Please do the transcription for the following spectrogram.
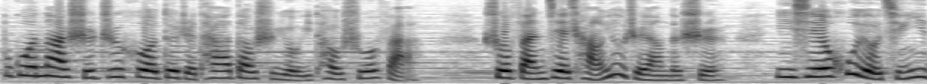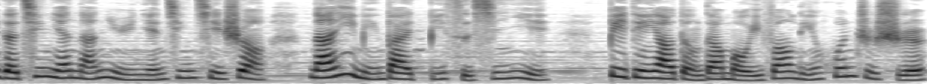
不过那时知鹤对着他倒是有一套说法，说凡界常有这样的事：一些互有情谊的青年男女年轻气盛，难以明白彼此心意，必定要等到某一方临婚之时，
